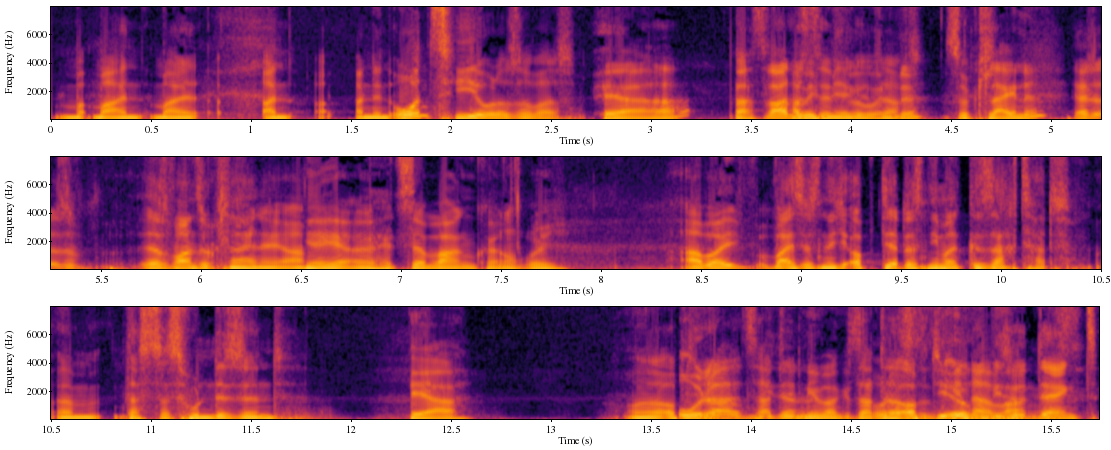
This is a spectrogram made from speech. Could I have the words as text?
mal, mal an, an den Ohren ziehe oder sowas. Ja. Was war Hab das ich denn mir für. Hunde? So kleine? Ja, das, das waren so kleine, ja. Ja, ja, hättest du ja machen können, ruhig. Aber ich weiß jetzt nicht, ob dir das niemand gesagt hat, ähm, dass das Hunde sind. Ja. Oder, Oder es hat dir niemand gesagt, oder dass ob die irgendwie so denkt,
